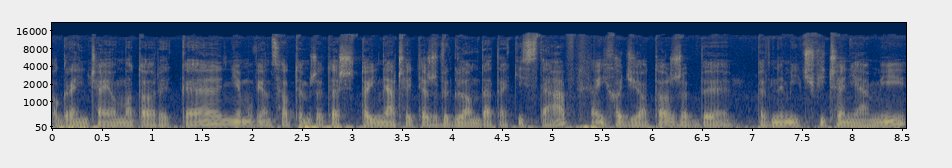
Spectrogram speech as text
ograniczają motorykę, nie mówiąc o tym, że też to inaczej też wygląda taki staw. No I chodzi o to, żeby pewnymi ćwiczeniami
